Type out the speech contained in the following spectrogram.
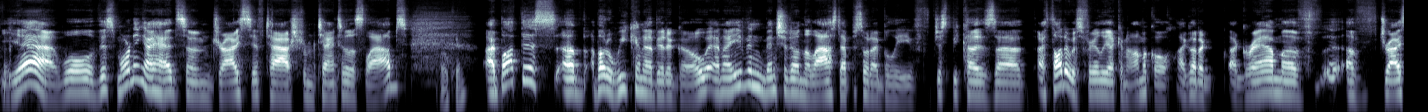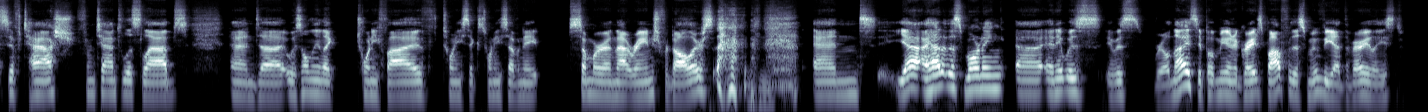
Yeah, well, this morning I had some dry sift hash from Tantalus Labs. Okay. I bought this uh, about a week and a bit ago, and I even mentioned it on the last episode, I believe, just because uh, I thought it was fairly economical. I got a, a, gram of of dry sift hash from Tantalus Labs, and uh, it was only like 25, 26, 27, 8 somewhere in that range for dollars. mm-hmm. and yeah, I had it this morning, uh, and it was it was real nice. It put me in a great spot for this movie at the very least.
